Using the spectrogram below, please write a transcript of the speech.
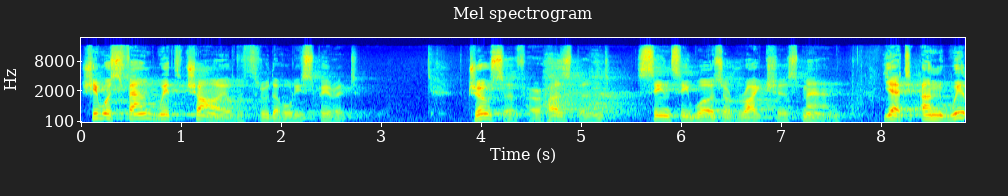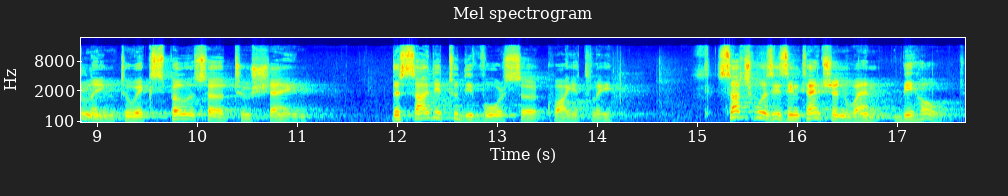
she was found with child through the Holy Spirit. Joseph, her husband, since he was a righteous man, yet unwilling to expose her to shame, decided to divorce her quietly. Such was his intention when, behold,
